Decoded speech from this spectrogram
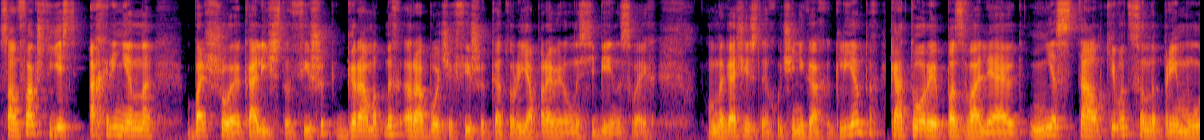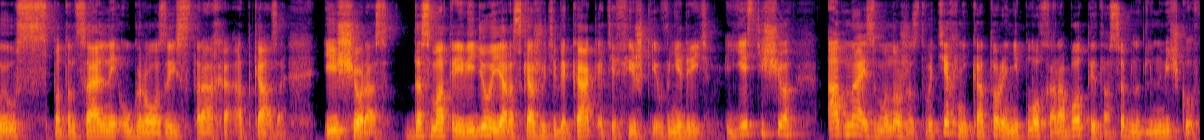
Сам факт, что есть охрененно большое количество фишек, грамотных рабочих фишек, которые я проверил на себе и на своих многочисленных учениках и клиентах, которые позволяют не сталкиваться напрямую с потенциальной угрозой страха отказа. И еще раз, досмотри видео, я расскажу тебе, как эти фишки внедрить. Есть еще одна из множества техник, которая неплохо работает, особенно для новичков.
